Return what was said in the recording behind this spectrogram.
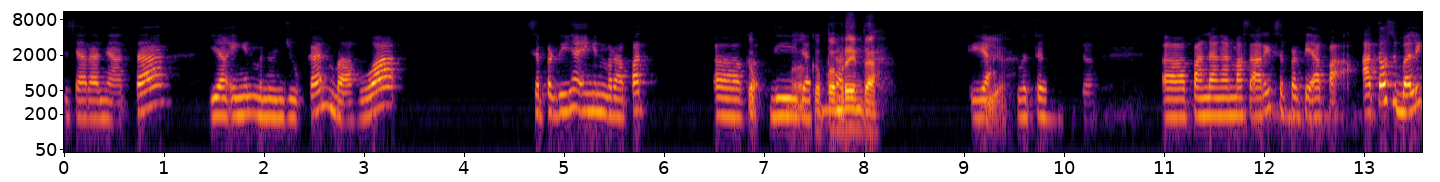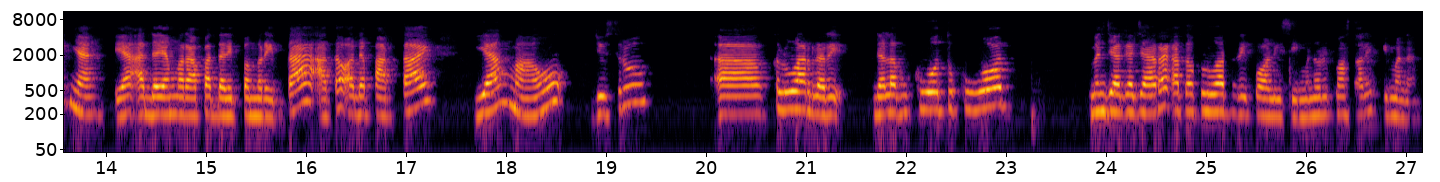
secara nyata yang ingin menunjukkan bahwa sepertinya ingin merapat uh, ke, di ke pemerintah. Iya, iya. betul. betul. Uh, pandangan Mas Arief seperti apa? Atau sebaliknya, ya ada yang merapat dari pemerintah atau ada partai yang mau justru uh, keluar dari dalam quote to quote menjaga jarak atau keluar dari koalisi. Menurut Mas Arief gimana?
